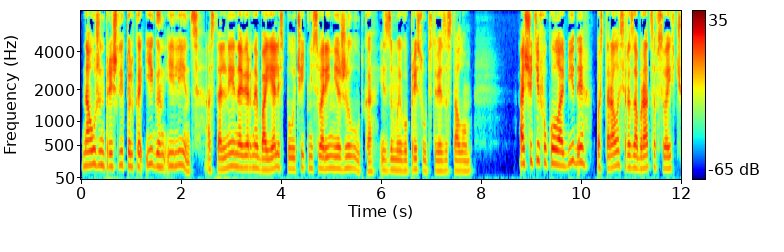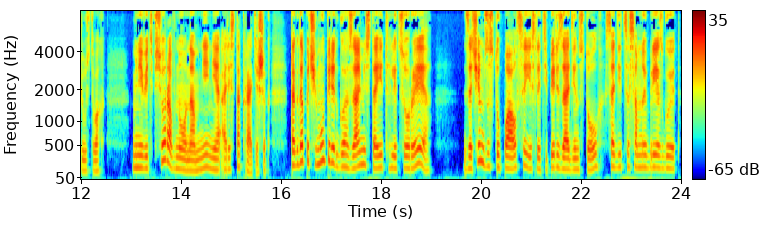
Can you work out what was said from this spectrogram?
На ужин пришли только Игон и Линц, остальные, наверное, боялись получить несварение желудка из-за моего присутствия за столом. Ощутив укол обиды, постаралась разобраться в своих чувствах. Мне ведь все равно на мнение аристократишек. Тогда почему перед глазами стоит лицо Рея? Зачем заступался, если теперь за один стол садиться со мной брезгует?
